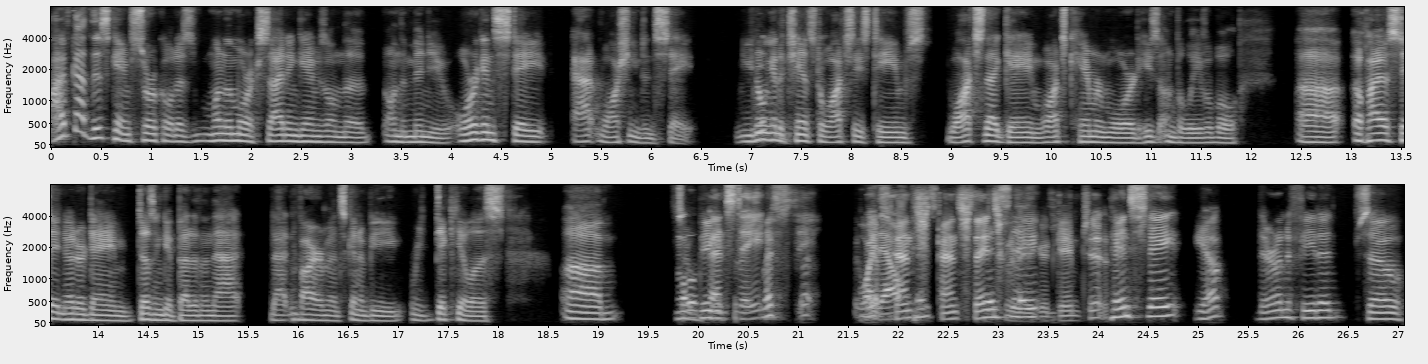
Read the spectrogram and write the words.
I've got this game circled as one of the more exciting games on the on the menu. Oregon State at Washington State. You don't get a chance to watch these teams. Watch that game. Watch Cameron Ward. He's unbelievable. Uh, Ohio State Notre Dame doesn't get better than that. That environment's going to be ridiculous. Um, so Oh, big- Penn State, Let's let, White Yeah, out. Penn, Penn- Penn State's Penn going to be a State. good game too. Penn State, yep, they're undefeated. So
